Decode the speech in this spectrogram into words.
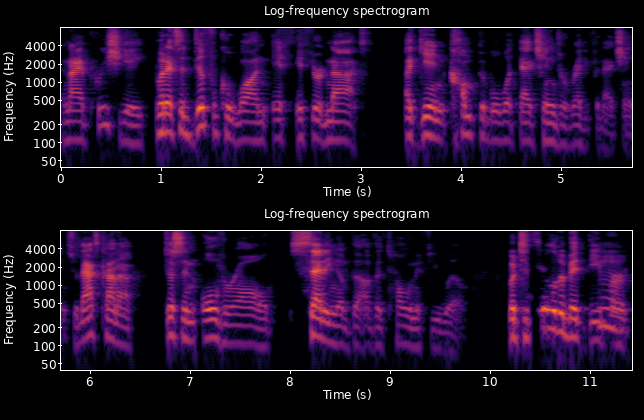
and I appreciate, but it's a difficult one if if you're not again comfortable with that change or ready for that change. So that's kind of just an overall setting of the of the tone, if you will. But to see a little bit deeper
